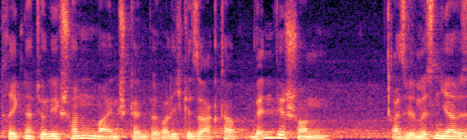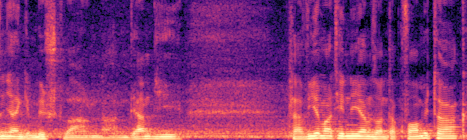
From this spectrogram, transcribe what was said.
trägt natürlich schon meinen Stempel, weil ich gesagt habe, wenn wir schon, also wir müssen ja, wir sind ja ein Gemischtwarenladen. Wir haben die Klaviermatinee am Sonntagvormittag,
